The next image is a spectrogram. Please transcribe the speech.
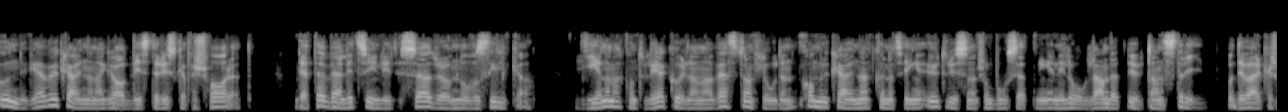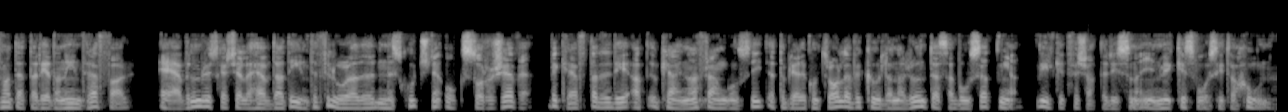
undergräver ukrainarna gradvis det ryska försvaret. Detta är väldigt synligt söder om Novosilka. Genom att kontrollera kullarna väster om floden kommer Ukraina att kunna tvinga ut ryssarna från bosättningen i låglandet utan strid. Och det verkar som att detta redan inträffar. Även om ryska källor hävdar att de inte förlorade Neskutjne och Storozheve bekräftade de att ukrainarna framgångsrikt etablerade kontroll över kullarna runt dessa bosättningar, vilket försatte ryssarna i en mycket svår situation.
